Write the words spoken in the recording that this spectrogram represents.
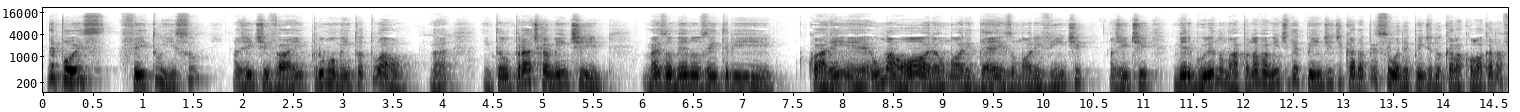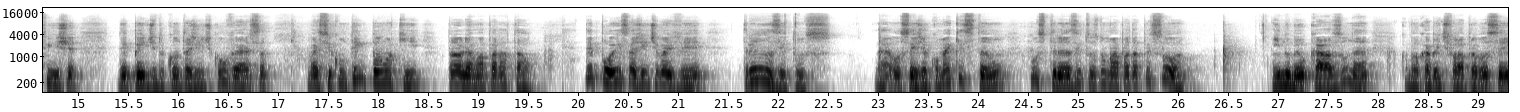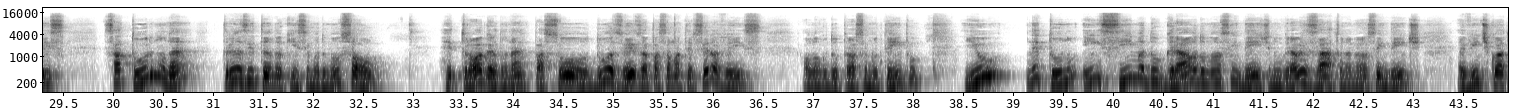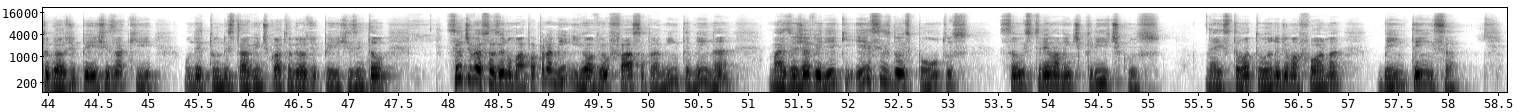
Depois, feito isso, a gente vai para o momento atual. Né? Então praticamente mais ou menos entre 40, é, uma hora, uma hora e dez, uma hora e vinte, a gente mergulha no mapa. Novamente depende de cada pessoa, depende do que ela coloca na ficha, depende do quanto a gente conversa, mas fica um tempão aqui para olhar o mapa natal. Depois a gente vai ver trânsitos, né? ou seja, como é que estão os trânsitos no mapa da pessoa. E no meu caso, né, como eu acabei de falar para vocês, Saturno, né, transitando aqui em cima do meu Sol, retrógrado, né? Passou duas vezes, vai passar uma terceira vez ao longo do próximo tempo. E o Netuno em cima do grau do meu ascendente, no grau exato, no né? meu ascendente é 24 graus de peixes, aqui o Netuno está a 24 graus de peixes. Então, se eu estivesse fazendo um mapa para mim, e óbvio, eu faço para mim também, né? Mas eu já veria que esses dois pontos são extremamente críticos, né? estão atuando de uma forma bem intensa.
